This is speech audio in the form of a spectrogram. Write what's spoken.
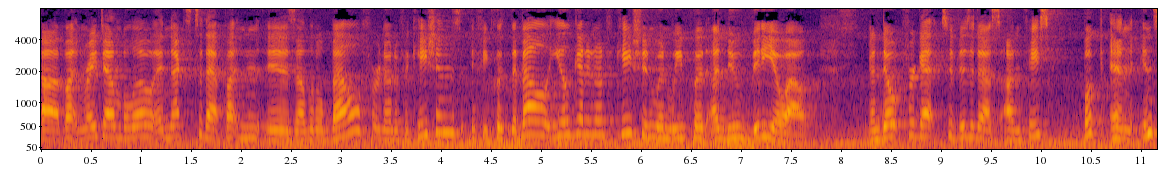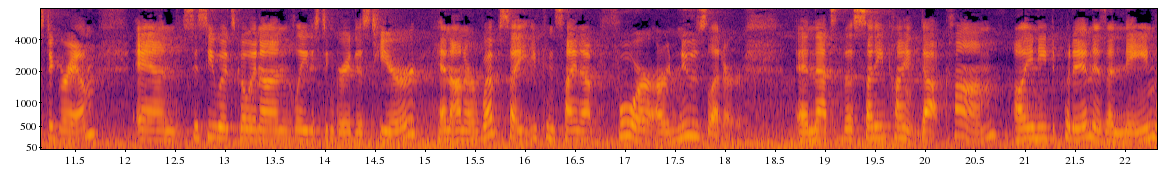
uh, button right down below. And next to that button is a little bell for notifications. If you click the bell, you'll get a notification when we put a new video out. And don't forget to visit us on Facebook and Instagram and to see what's going on, latest and greatest here. And on our website, you can sign up for our newsletter. And that's thesunnypint.com. All you need to put in is a name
